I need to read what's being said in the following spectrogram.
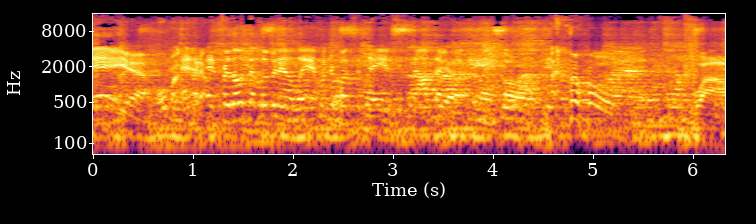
day. Yeah. Oh my and, God. And for those that live in LA, 100 bucks a day is not that much at all. Oh. Oh. wow.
